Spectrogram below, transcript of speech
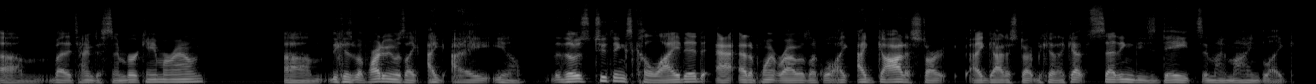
um, by the time December came around. Um, because but part of me was like, I, I, you know, those two things collided at, at a point where I was like, well, I, I gotta start, I gotta start because I kept setting these dates in my mind, like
